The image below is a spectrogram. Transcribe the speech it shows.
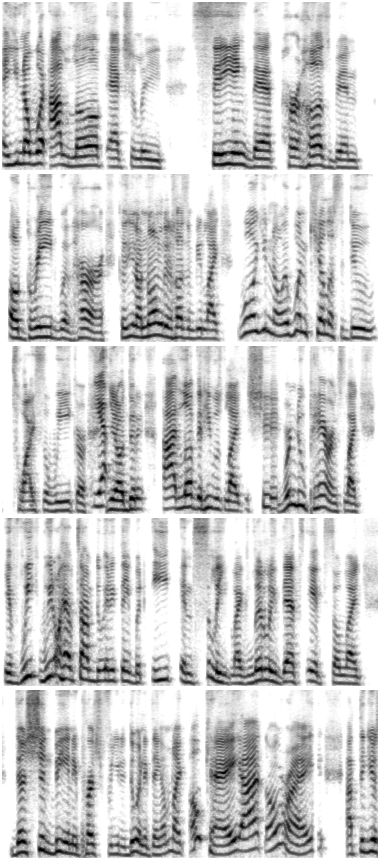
And you know what? I loved actually seeing that her husband agreed with her because you know normally the husband be like, well, you know, it wouldn't kill us to do twice a week or Yep. you know, do it. I love that he was like, shit, we're new parents. Like, if we we don't have time to do anything but eat and sleep, like literally that's it. So like, there shouldn't be any pressure for you to do anything. I'm like, okay, I all right. I think you're.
